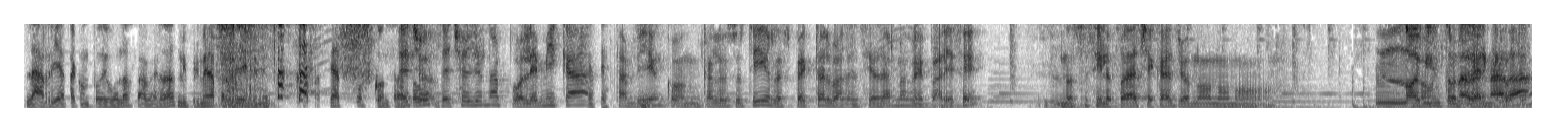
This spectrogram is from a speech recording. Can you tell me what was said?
la riata con todo y bolas, la verdad. Mi primera partida de me a todos contra de hecho, De hecho, hay una polémica también con Call of Duty respecto al balanceo de armas, me parece. No sé si lo pueda checar, yo no, no, no. No he visto nada de nada.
